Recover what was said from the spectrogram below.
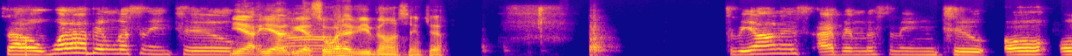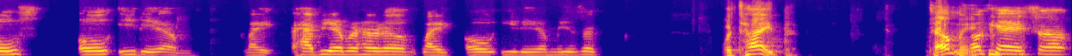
So what I've been listening to? Yeah, yeah, yeah. So what um, have you been listening to? To be honest, I've been listening to old old old EDM. Like, have you ever heard of like old EDM music? What type? Tell me. okay so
